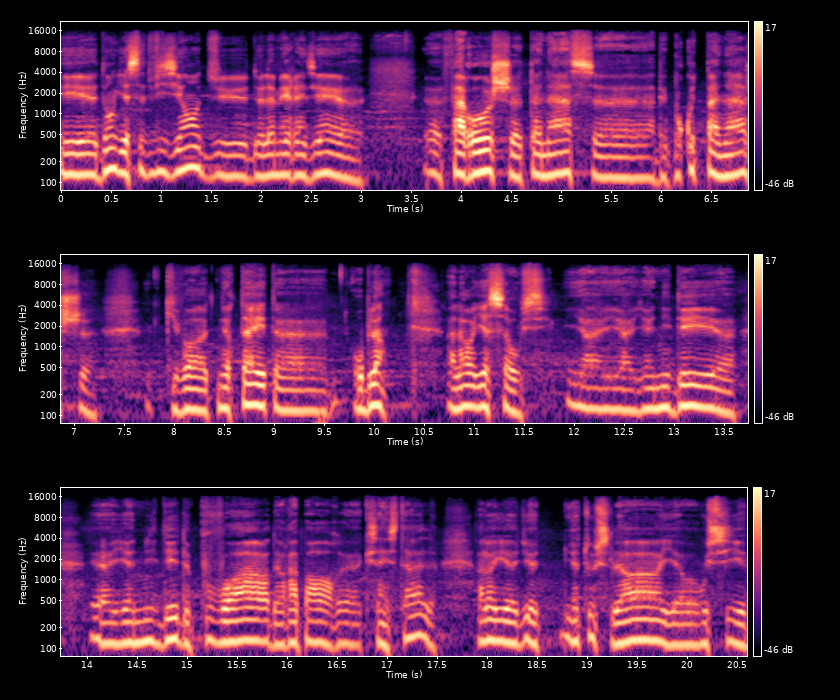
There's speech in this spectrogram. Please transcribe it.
et donc il y a cette vision du, de l'Amérindien euh, farouche, tenace, euh, avec beaucoup de panache, euh, qui va tenir tête aux Blancs. Alors il y a ça aussi. Il y a, une idée, il y a une idée de pouvoir, de rapport qui s'installe. Alors il y, a, tout cela. Il y a aussi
